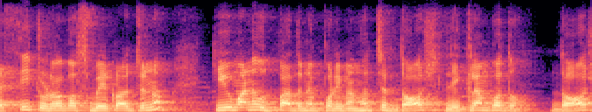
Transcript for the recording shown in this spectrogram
AC total cost বের করার জন্য কিউ মানে উৎপাদনের পরিমাণ হচ্ছে দশ, লিখলাম কত? দশ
